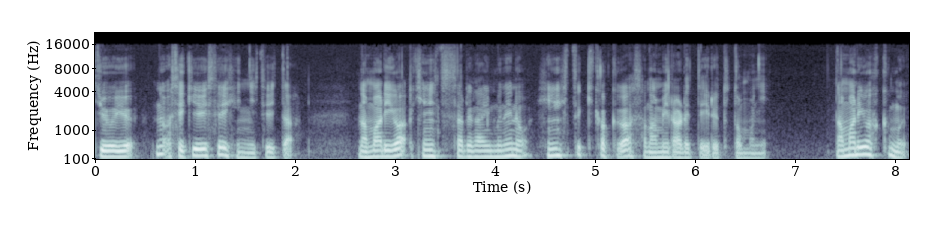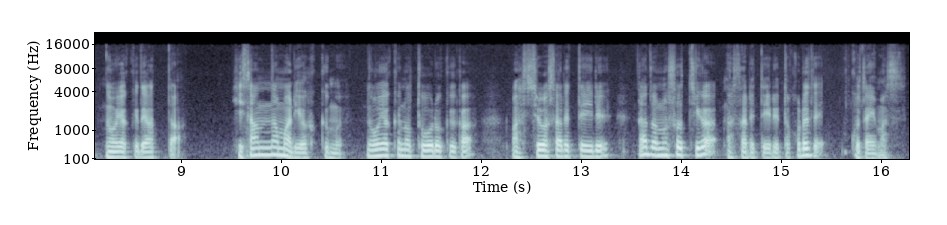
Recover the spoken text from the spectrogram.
重油の石油製品について鉛が検出されない旨の品質規格が定められているとともに鉛を含む農薬であった悲惨鉛を含む農薬の登録が抹消されているなどの措置がなされているところでございます。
